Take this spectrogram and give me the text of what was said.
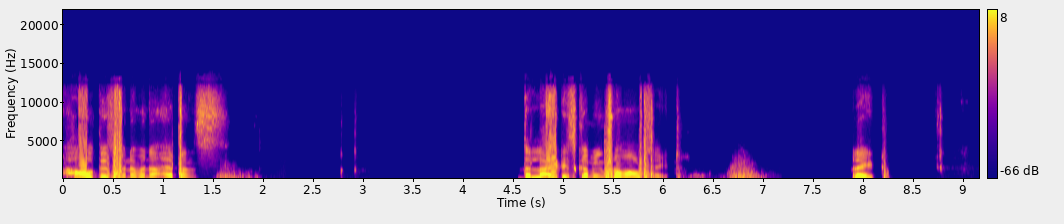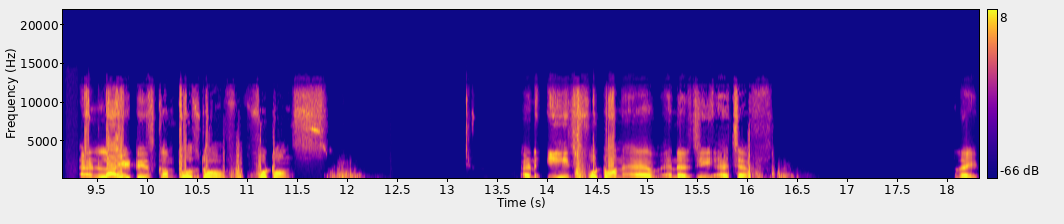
how this phenomena happens, the light is coming from outside right? And light is composed of photons. And each photon have energy hf right?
